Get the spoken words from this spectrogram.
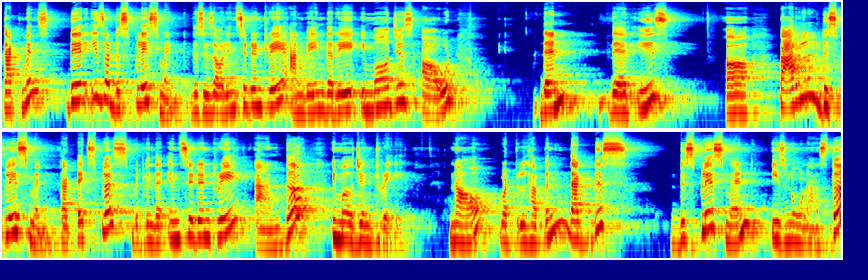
that means there is a displacement. This is our incident ray and when the ray emerges out, then there is a parallel displacement that takes place between the incident ray and the emergent ray. Now, what will happen that this displacement is known as the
